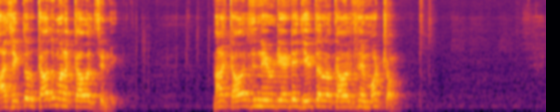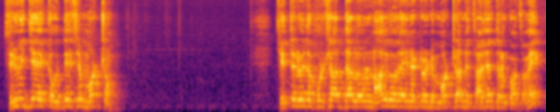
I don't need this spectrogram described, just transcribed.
ఆ శక్తులు కాదు మనకు కావాల్సింది. మనకు కావాల్సింది ఏమిటి అంటే జీవితంలో కావాల్సింది మోక్షం. శ్రీవిద్య యొక్క ఉద్దేశం మోక్షం. చతుర్విధ పురుషార్థాల్లో నాలుగవదైనటువంటి మోక్షాన్ని సాధించడం కోసమే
